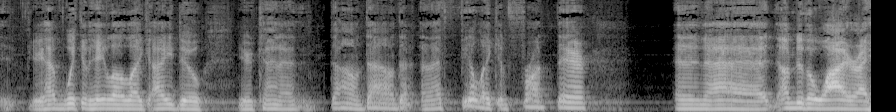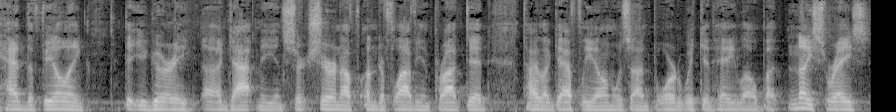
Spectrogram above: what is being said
if you have Wicked Halo like I do, you're kind of down, down, down. And I feel like in front there, and uh, under the wire, I had the feeling that Yaguri uh, got me. And sure, sure, enough, under Flavien Prat did. Tyler Gaffalione was on board, Wicked Halo. But nice race,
